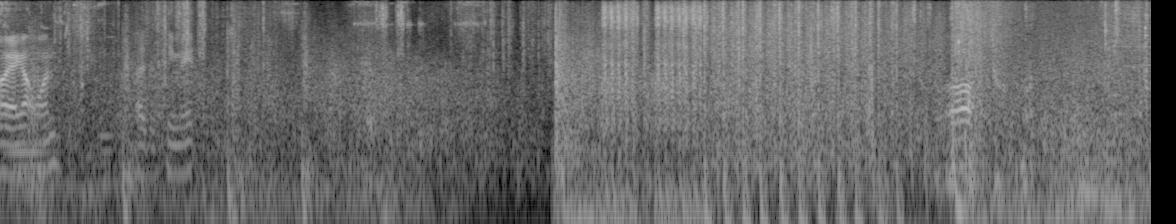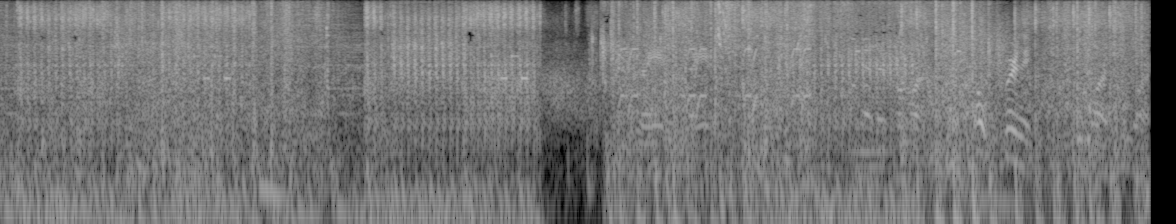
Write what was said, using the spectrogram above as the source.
Oh, yeah, I got one. That's his teammate. Oh. Great, great. Yeah, there's one more. Oh, where is he? Two more, two more.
